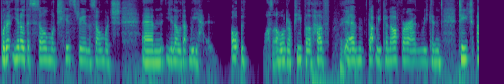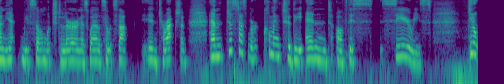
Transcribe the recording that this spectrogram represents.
But uh, you know, there's so much history and so much, um, you know, that we. Oh, us older people have um, that we can offer and we can teach, and yet we've so much to learn as well. So it's that interaction. And um, just as we're coming to the end of this series, you know,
